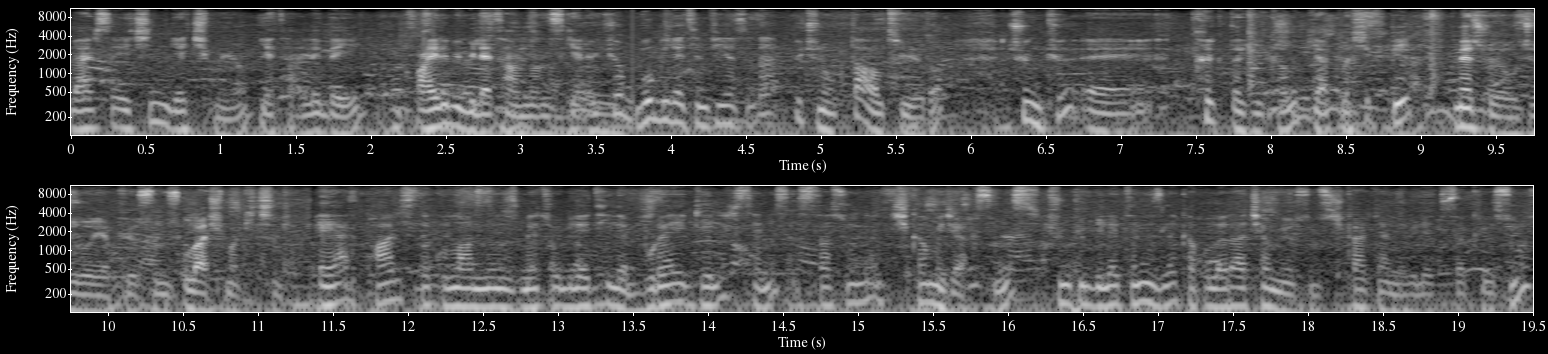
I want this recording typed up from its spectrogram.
Versailles için geçmiyor. Yeterli değil. Ayrı bir bilet almanız gerekiyor. Bu biletin fiyatı da 3.6 euro. Çünkü e, 40 dakikalık yaklaşık bir metro yolculuğu yapıyorsunuz ulaşmak için. Eğer Paris'te kullandığınız metro biletiyle buraya gelirseniz istasyondan çıkamayacaksınız. Çünkü biletinizle kapıları açamıyorsunuz. Çıkarken de bileti takıyorsunuz.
